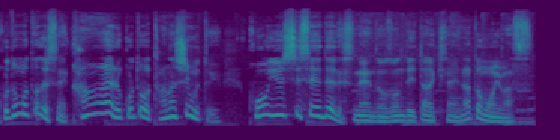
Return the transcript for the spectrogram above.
子供とですね、考えることを楽しむという、こういう姿勢でですね、臨んでいただきたいなと思います。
